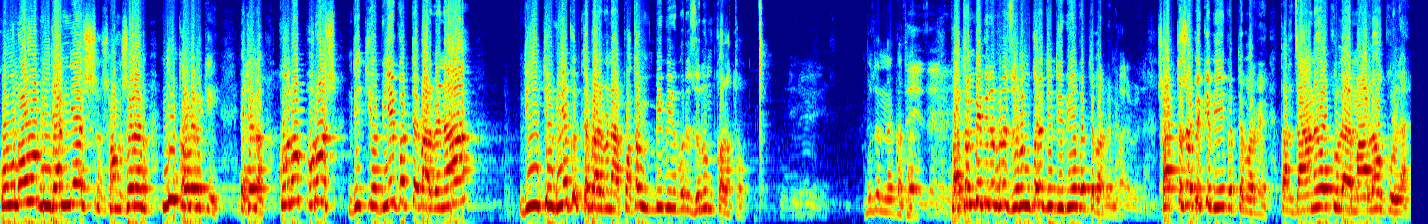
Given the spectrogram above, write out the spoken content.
কোন বিধান নিয়ে সংশয় নিয়ে কবরে কি? এটা কোন পুরুষ দ্বিতীয় বিয়ে করতে পারবে না দ্বিতীয় বিয়ে করতে পারবে না প্রথম বিবির উপরে জুলুম করতো বুঝেন না কথা। প্রথম বিবির উপরে জুলুম করে দ্বিতীয় বিয়ে করতে পারবে না। শর্ত সাপেক্ষে বিয়ে করতে পারবে। তার জানেও কুলায় মালেও কুলায়।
